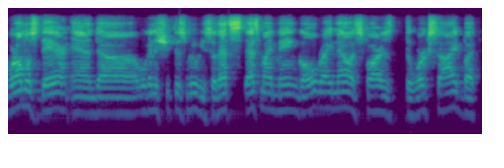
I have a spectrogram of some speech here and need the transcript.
we're almost there, and uh, we're going to shoot this movie. So that's that's my main goal right now, as far as the work side. But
